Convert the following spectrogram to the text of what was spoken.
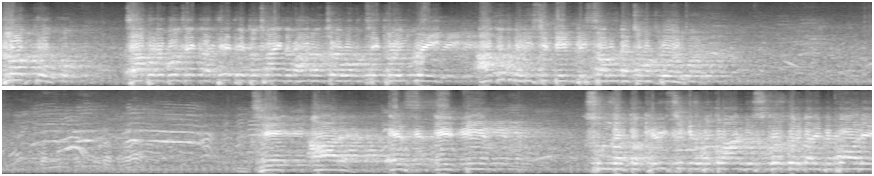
ब्लॉक को जहाँपटे बोल जाता धीरे धीरे टच लाइन बाहर अंचल से थ्रोइन को नहीं आगक बढ़ी टीम बिरसाउंडा Chamakpur J R S A team সুন্দর তো খেলেছে কিন্তু বর্তমান ବି ସ୍କୋର କରିପାରେ ବିପଦରେ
